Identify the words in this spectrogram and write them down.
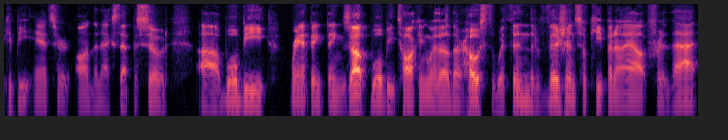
could be answered on the next episode. Uh, we'll be ramping things up. We'll be talking with other hosts within the division, so keep an eye out for that.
